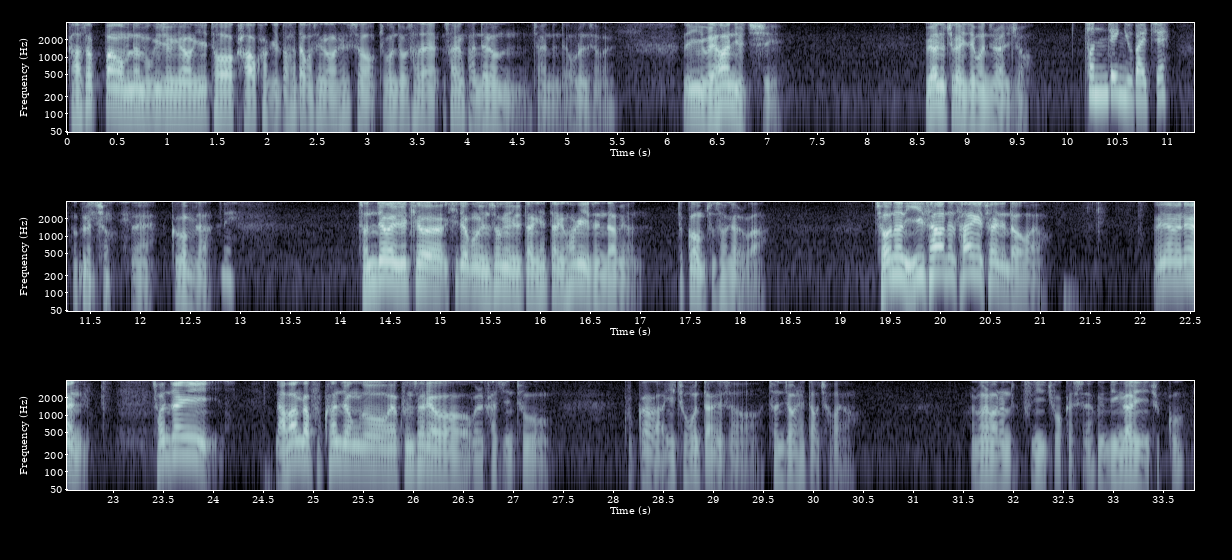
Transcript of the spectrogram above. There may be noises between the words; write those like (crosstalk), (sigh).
가석방 없는 무기 징역이 더 가혹하기도 하다고 생각을 해서 기본적으로 사용, 사용 반대론자였는데 오랜 세월. 근데 이 외환 유치, 외환 유치가 이제 뭔지는 알죠? 전쟁 유발죄. 아, 그렇죠. 네, 그겁니다. (laughs) 네. 전쟁을 일으키려고 윤석열 일당이 했다는 게 확인이 된다면 특검 수사 결과 저는 이 사안은 사형에 처해야 된다고 봐요. 왜냐하면은 전쟁이 남한과 북한 정도의 군사력을 가진 두 국가가 이 좁은 땅에서 전쟁을 했다고 쳐봐요. 얼마나 많은 군인이 죽었겠어요? 민간인이 죽고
